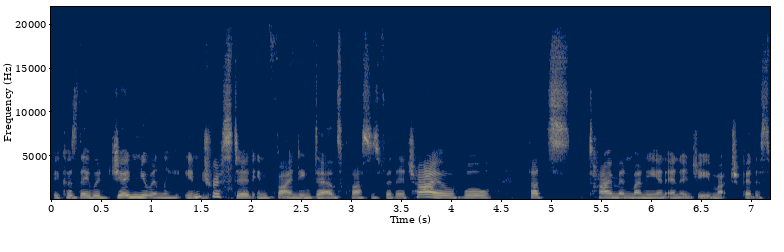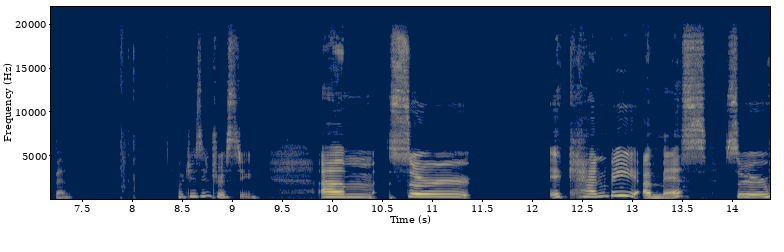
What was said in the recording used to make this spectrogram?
because they were genuinely interested in finding dance classes for their child, well, that's time and money and energy much better spent, which is interesting. Um, so it can be a mess. So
